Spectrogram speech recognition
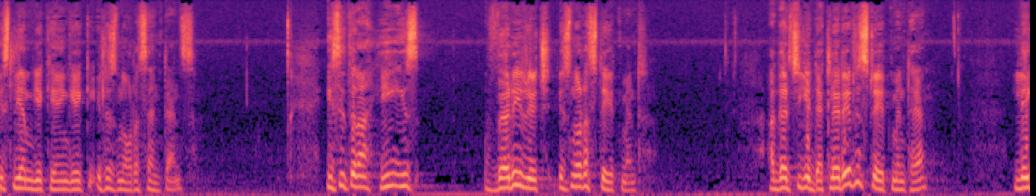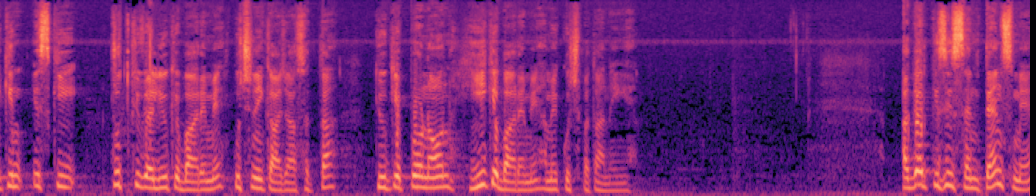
اس لیے ہم یہ کہیں گے کہ it is not a sentence اسی طرح ہی is very rich is not a statement اگرچہ یہ ڈیکلیریٹ اسٹیٹمنٹ ہے لیکن اس کی ٹروتھ کی ویلو کے بارے میں کچھ نہیں کہا جا سکتا کیونکہ پروناؤن ہی کے بارے میں ہمیں کچھ پتا نہیں ہے اگر کسی سینٹینس میں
